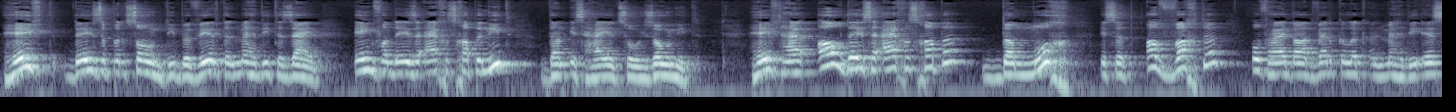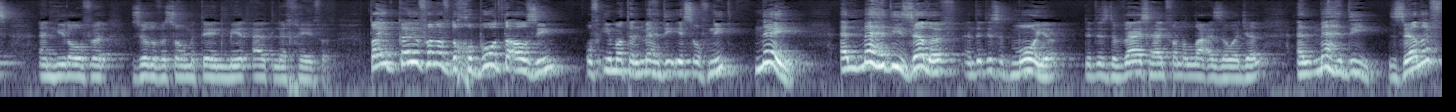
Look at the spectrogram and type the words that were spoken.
Heeft deze persoon die beweert Al-Mahdi te zijn een van deze eigenschappen niet, dan is hij het sowieso niet. Heeft hij al deze eigenschappen, dan nog is het afwachten of hij daadwerkelijk een Mahdi is. En hierover zullen we zo meteen meer uitleg geven. Tayyip, kan je vanaf de geboorte al zien of iemand een Mahdi is of niet? Nee. El Mahdi zelf, en dit is het mooie, dit is de wijsheid van Allah Azza wa Jal. El Mahdi zelf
